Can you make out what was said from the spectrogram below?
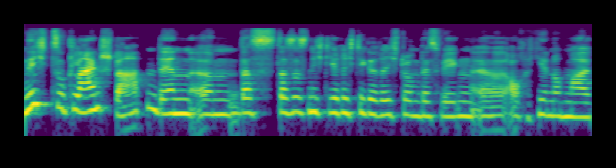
nicht zu klein starten, denn ähm, das, das ist nicht die richtige Richtung. Deswegen äh, auch hier nochmal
